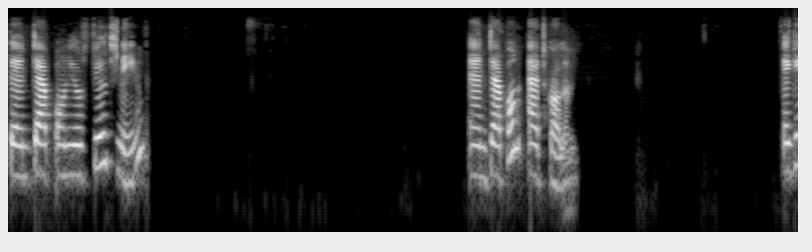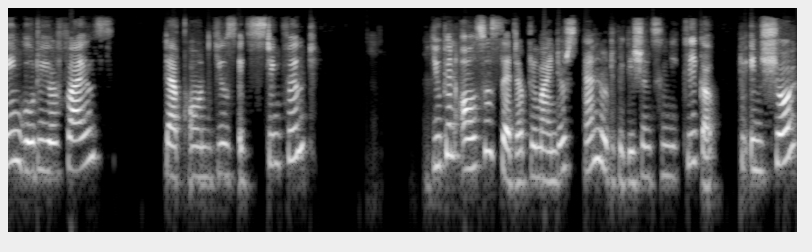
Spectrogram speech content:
Then tap on your field name. And tap on add column. Again, go to your files, tap on use existing field. You can also set up reminders and notifications in ClickUp to ensure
